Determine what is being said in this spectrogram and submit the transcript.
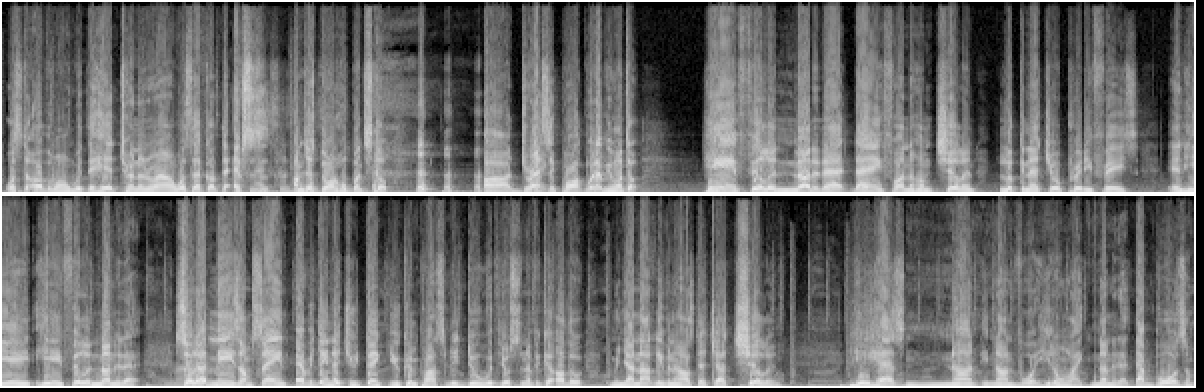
what's the other one with the head turning around? What's that called? The Exorcist. I'm just throwing a whole bunch of stuff. uh, Jurassic Park, whatever you want to. He ain't feeling none of that. That ain't fun to him chilling, looking at your pretty face, and he ain't he ain't feeling none of that. So that means I'm saying everything that you think you can possibly do with your significant other when y'all not leaving the house, that y'all chilling. He has none, he none void. He don't like none of that. That bores him.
